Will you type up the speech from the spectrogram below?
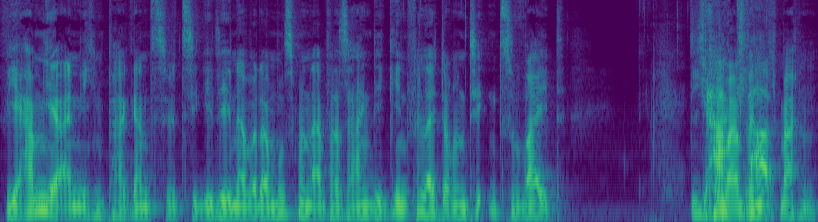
Wir haben ja eigentlich ein paar ganz witzige Ideen, aber da muss man einfach sagen, die gehen vielleicht auch einen Ticken zu weit. Die Ja, können wir einfach klar. nicht machen.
